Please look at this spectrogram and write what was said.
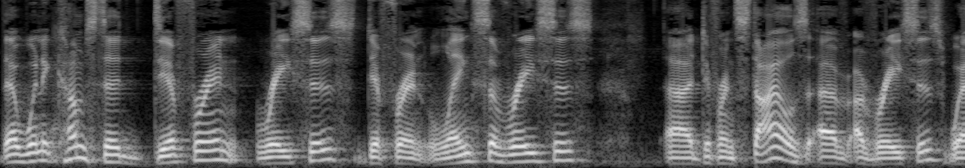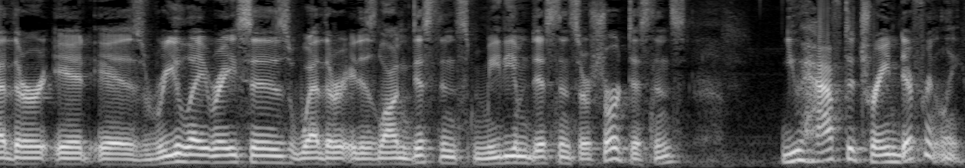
that when it comes to different races, different lengths of races, uh, different styles of, of races, whether it is relay races, whether it is long distance, medium distance, or short distance, you have to train differently.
